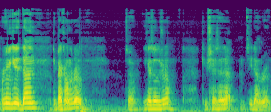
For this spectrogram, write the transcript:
we're going to get it done, get back on the road. So, you guys know the drill. Keep your head up. See you down the road.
